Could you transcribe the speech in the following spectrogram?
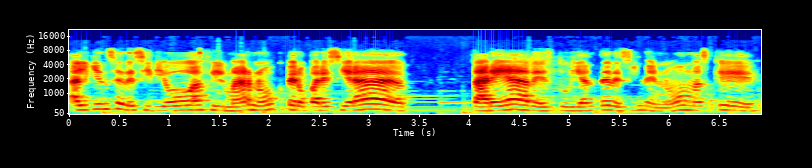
alguien se decidió a filmar, ¿no? Pero pareciera tarea de estudiante de cine, ¿no? Más que,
